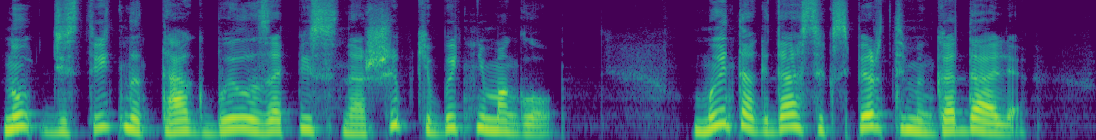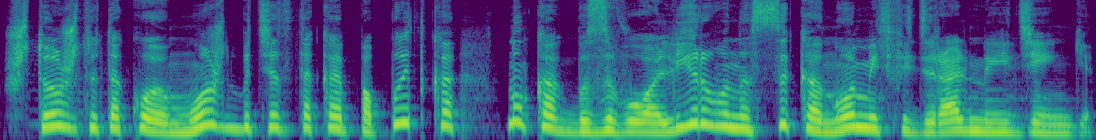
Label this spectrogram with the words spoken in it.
но действительно так было записано, ошибки быть не могло. Мы тогда с экспертами гадали, что же это такое? Может быть, это такая попытка, ну, как бы завуалированно сэкономить федеральные деньги.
